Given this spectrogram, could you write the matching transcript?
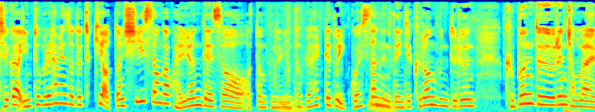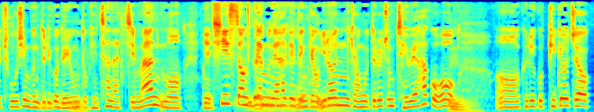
제가 인터뷰를 하면서도 특히 어떤 시의성과 관련돼서 어떤 분을 음. 인터뷰할 때도 있고 했었는데 음. 이제 그런 분들은 그분들은 정말 좋으신 분들이고 내용도 음. 괜찮았지만 뭐 예, 시의성 네네. 때문에 하게 된 경우 이런 경우들을 좀 제외하고 음. 어 그리고 비교적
